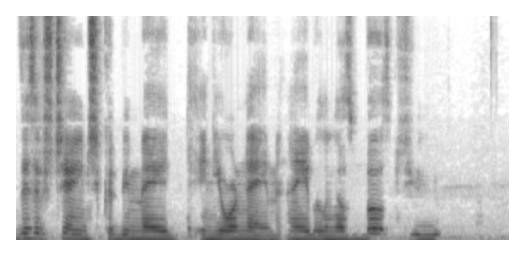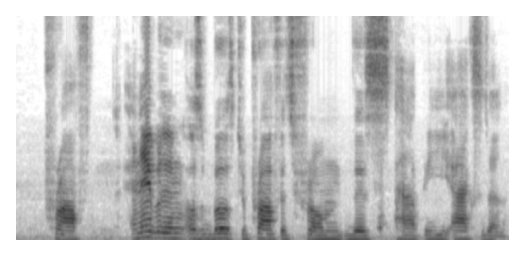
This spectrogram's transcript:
this exchange could be made in your name, enabling us both to prof enabling us both to profits from this happy accident.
